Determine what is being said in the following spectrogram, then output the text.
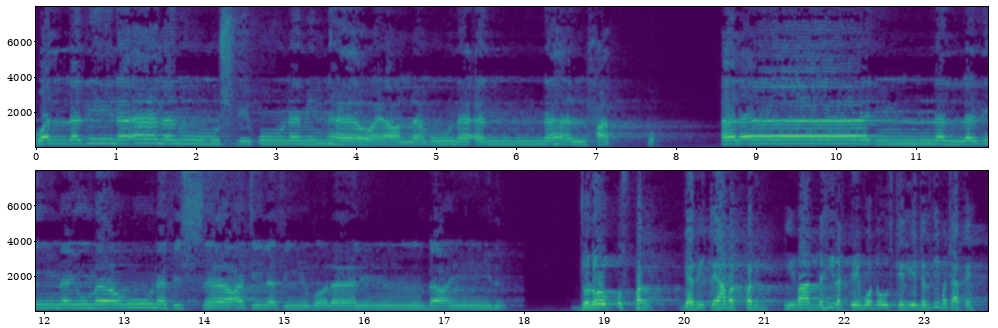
والذين آمنوا مشفقون منها ويعلمون أنها الحق ألا إن الذين يمارون في الساعة لفي ضلال بعيد جو لوگ اس پر یعنی قیامت پر ایمان نہیں رکھتے، وہ تو اس کے لیے جلدی مچاتے ہیں۔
